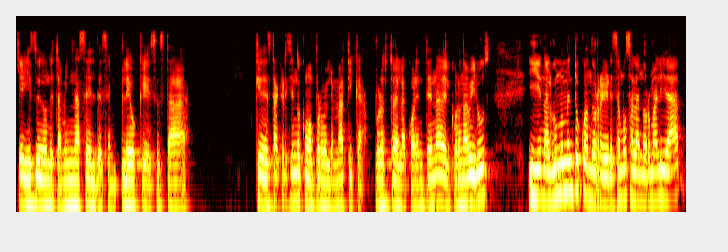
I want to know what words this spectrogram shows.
y ahí es de donde también nace el desempleo que se está que está creciendo como problemática por esto de la cuarentena del coronavirus y en algún momento cuando regresemos a la normalidad,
